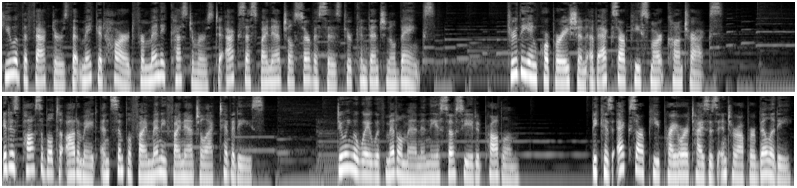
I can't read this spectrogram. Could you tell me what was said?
few of the factors that make it hard for many customers to access financial services through conventional banks. Through the incorporation of XRP smart contracts, it is possible to automate and simplify many financial activities. Doing away with middlemen and the associated problem. Because XRP prioritizes interoperability,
